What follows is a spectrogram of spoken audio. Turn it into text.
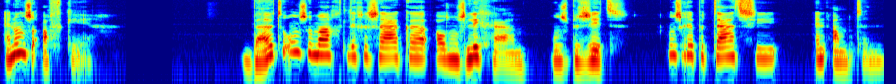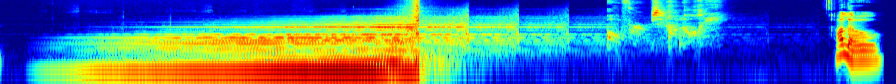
en onze afkeer. Buiten onze macht liggen zaken als ons lichaam, ons bezit, onze reputatie en ambten. Over psychologie. Hallo,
